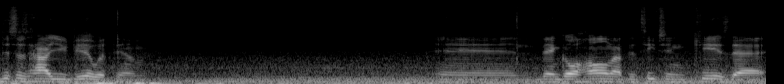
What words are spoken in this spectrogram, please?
this is how you deal with them. And then go home after teaching kids that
